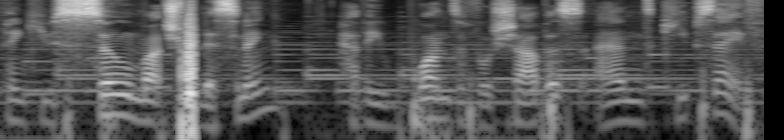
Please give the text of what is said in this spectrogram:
Thank you so much for listening. Have a wonderful Shabbos and keep safe.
